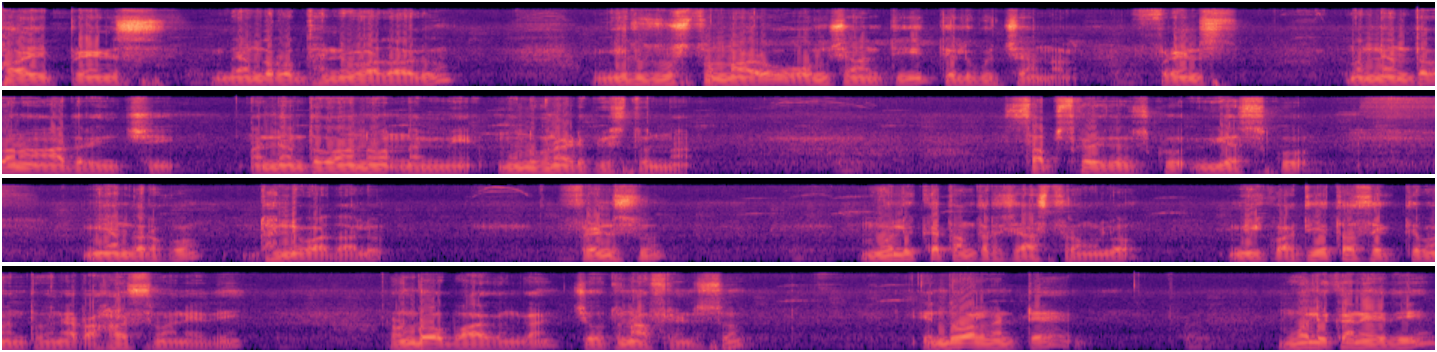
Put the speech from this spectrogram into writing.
Hi friends మీ అందరూ ధన్యవాదాలు. మీరు చూస్తున్నారు ఓం శాంతి తెలుగు ఛానల్. ఫ్రెండ్స్ నన్ను ఎంతగానో ఆదరించి నన్ను ఎంతగానో నమ్మి ముందుకు నడిపిస్తున్న సబ్స్క్రైబర్స్కు వ్యూయర్స్కు మీ అందరకు ధన్యవాదాలు. ఫ్రెండ్స్ మూలిక తంత్ర శాస్త్రంలో మీకు అతీత శక్తివంతమైన రహస్యం అనేది రెండవ భాగంగా చెబుతున్నా ఫ్రెండ్స్. ఎందువల్లంటే మూలిక అనేది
